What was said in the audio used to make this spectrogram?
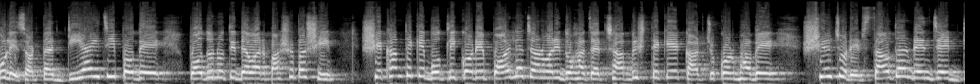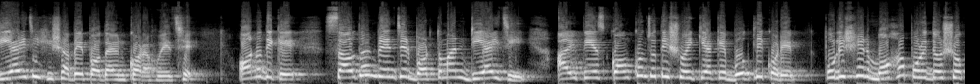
police অর্থাৎ ডিআইজি পদে পদোন্নতি দেওয়ার পাশাপাশি সেখান থেকে বদলি করে পয়লা জানুয়ারি দু হাজার ছাব্বিশ থেকে কার্যকরভাবে শিলচরের সাউদার্ন রেঞ্জের ডিআইজি হিসাবে পদায়ন করা হয়েছে। অন্যদিকে সাউদার্ন রেঞ্জের বর্তমান ডিআইজি আইপিএস কঙ্কনজ্যোতি শইকিয়াকে বদলি করে পুলিশের মহাপরিদর্শক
